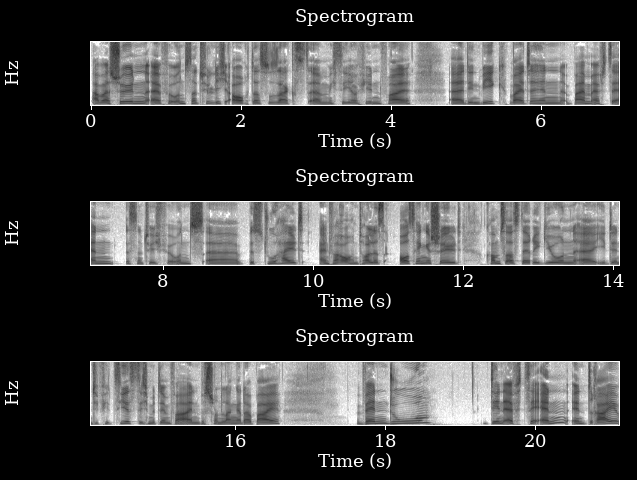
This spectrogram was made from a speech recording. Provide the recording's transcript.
Aber schön äh, für uns natürlich auch, dass du sagst, ähm, ich sehe auf jeden Fall äh, den Weg weiterhin beim FCN. Ist natürlich für uns, äh, bist du halt einfach auch ein tolles Aushängeschild, kommst aus der Region, äh, identifizierst dich mit dem Verein, bist schon lange dabei. Wenn du den FCN in drei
